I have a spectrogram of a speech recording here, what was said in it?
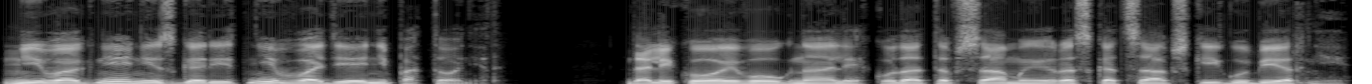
ни в огне не сгорит, ни в воде не потонет». Далеко его угнали, куда-то в самые Раскацапские губернии.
